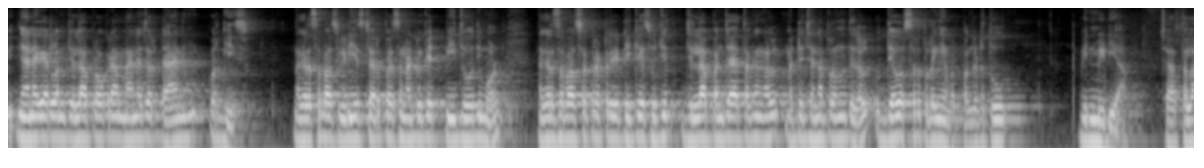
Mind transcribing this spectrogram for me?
Vijnana Keralam ജില്ലാ പ്രോഗ്രാം മാനേജർ ഡാനി വർഗീസ്. നഗരസഭാ C D S chairperson advocate P Jyothimol നഗരസഭാ സെക്രട്ടറി ടി കെ സുജിത് ജില്ലാ പഞ്ചായത്ത് അംഗങ്ങൾ മറ്റു ജനപ്രതിനിധികൾ ഉദ്യോഗസ്ഥർ തുടങ്ങിയവർ പങ്കെടുത്തു. വിൻമീഡിയ ചേർത്തല.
